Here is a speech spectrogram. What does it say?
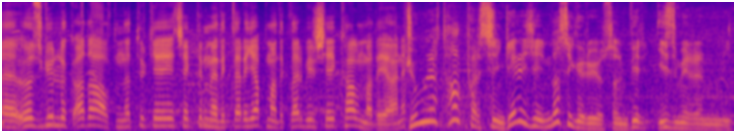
e, özgürlük adı altında Türkiye'ye çektirmedikleri yapmadıkları bir şey kalmadı yani. Cumhuriyet Halk Partisi'nin geleceğini nasıl görüyorsun bir İzmir'in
